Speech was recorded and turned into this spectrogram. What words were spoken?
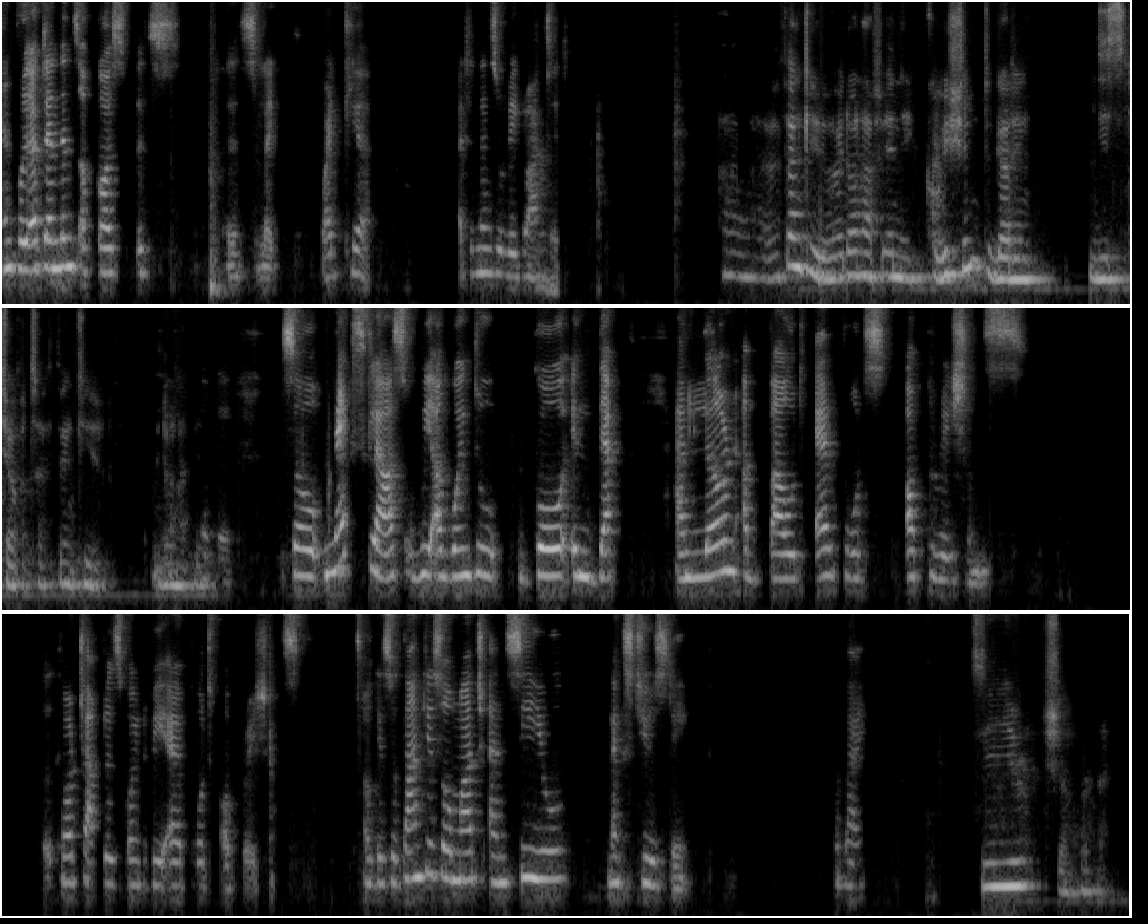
And for your attendance, of course, it's it's like quite clear. Attendance will be granted. Uh, thank you. I don't have any question regarding this chapter. Thank you. We don't have any. Okay. So next class, we are going to go in depth and learn about airports operations. The third chapter is going to be airport operations. Okay, so thank you so much and see you next Tuesday. Bye-bye. See you. Sure. Bye-bye.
